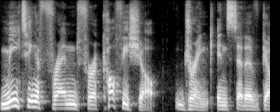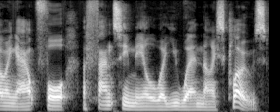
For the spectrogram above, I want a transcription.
meeting a friend for a coffee shop drink instead of going out for a fancy meal where you wear nice clothes.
